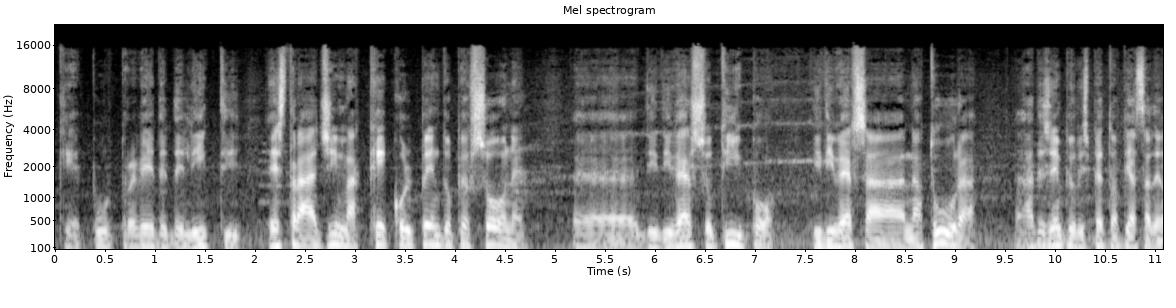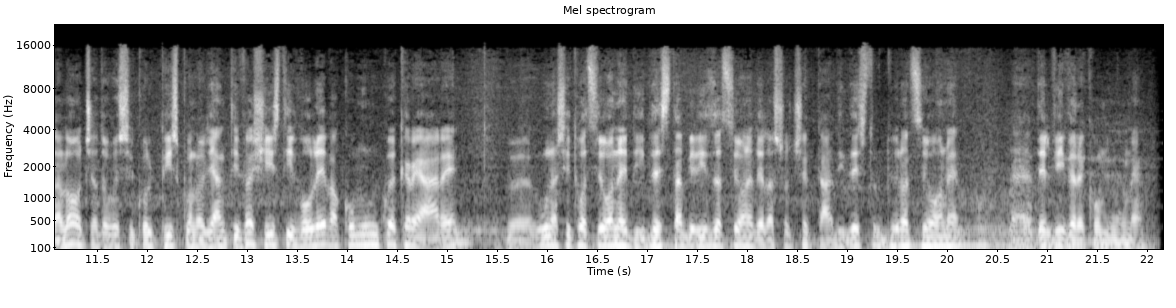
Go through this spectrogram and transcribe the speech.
che pur prevede delitti e stragi, ma che colpendo persone eh, di diverso tipo, di diversa natura, ad esempio rispetto a Piazza della Loggia dove si colpiscono gli antifascisti, voleva comunque creare eh, una situazione di destabilizzazione della società, di destrutturazione eh, del vivere comune.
